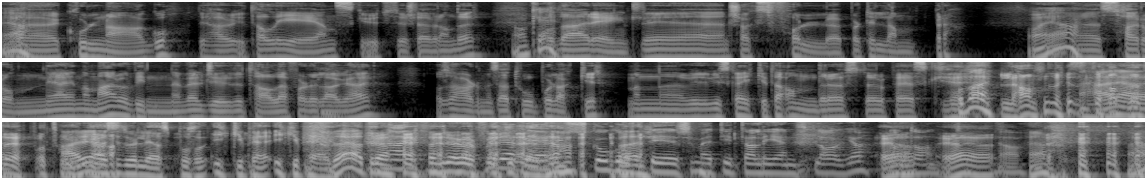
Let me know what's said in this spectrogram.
Ja. eh, Colnago, de har jo italiensk utstyrsleverandør. Okay. Og det er egentlig en slags forløper til Lampre. Oh, ja. Eh, Saronia innom her og vinner vel Giro d'Italia for det laget her. Og så har de med seg to polakker. Men eh, vi, vi skal ikke til andre østeuropeiske land. hvis du hadde det på tunga. her er jeg sitter og leser på sånn ikke, ikke PD, jeg tror. Nei, jeg tror jeg går for jeg, jeg husker godt det som et italiensk lag, ja. Ja, Blant annet. ja, ja. Ja. Ja,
